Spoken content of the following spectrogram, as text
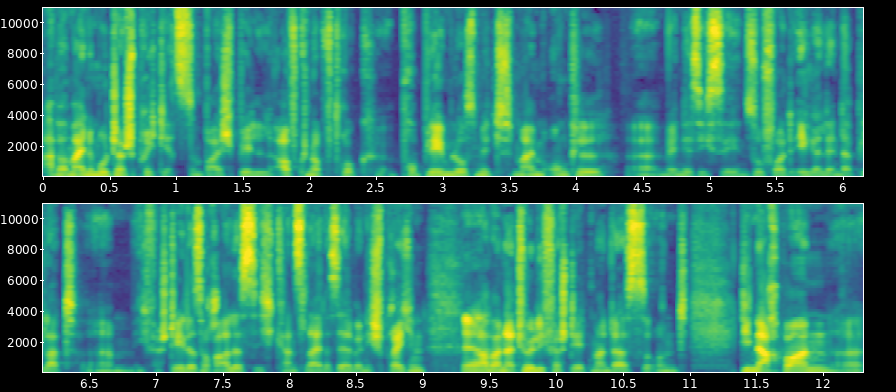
Aber meine Mutter spricht jetzt zum Beispiel auf Knopfdruck problemlos mit meinem Onkel, äh, wenn ihr sich sehen, sofort Egerländer Blatt. Ähm, ich verstehe das auch alles, ich kann es leider selber nicht sprechen, ja. aber natürlich versteht man das. Und die Nachbarn, äh,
